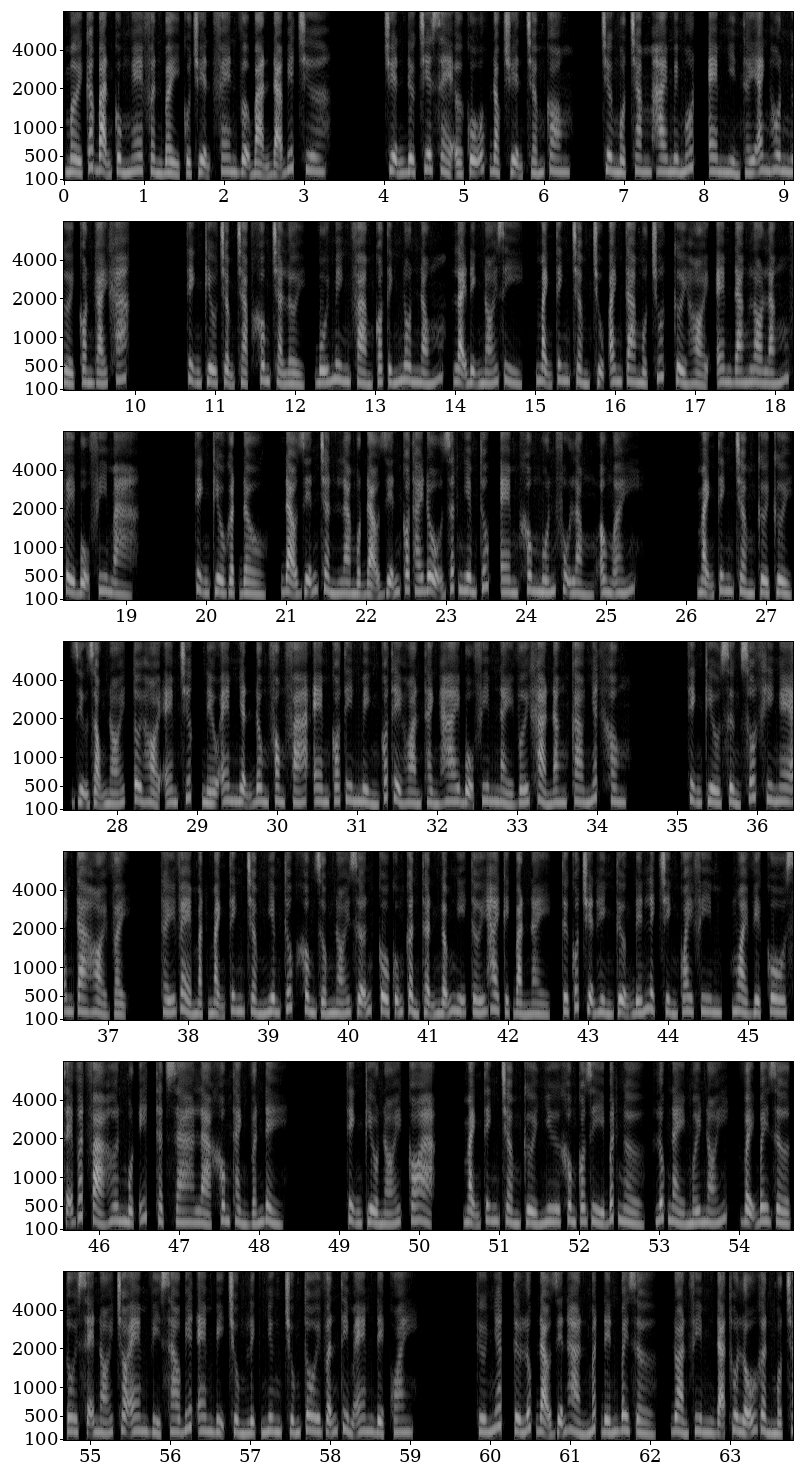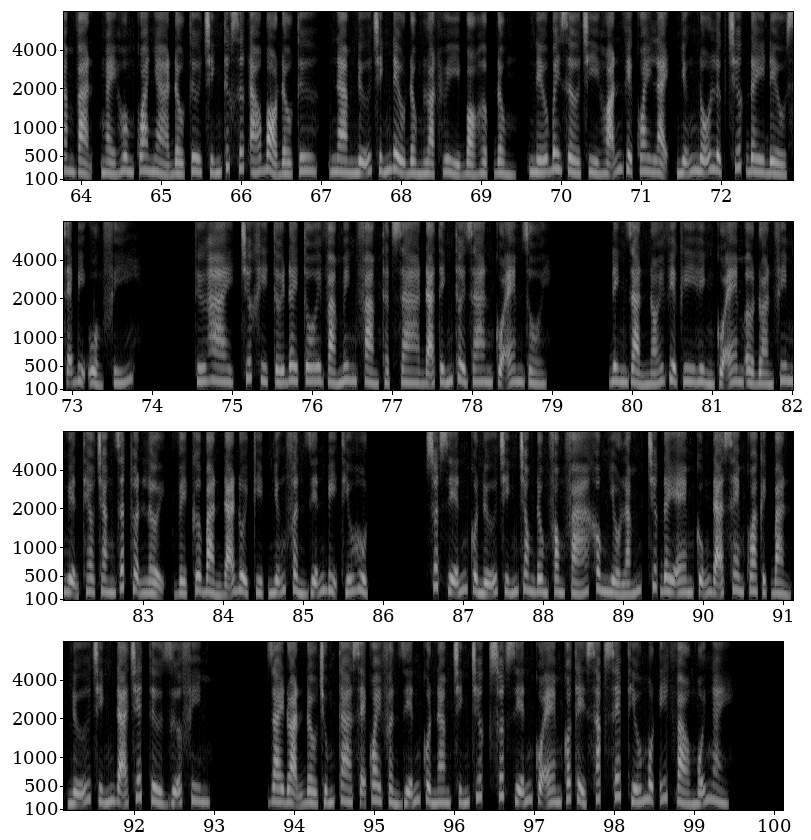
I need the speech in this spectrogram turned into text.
Mời các bạn cùng nghe phần 7 của truyện fan vợ bạn đã biết chưa? Chuyện được chia sẻ ở cỗ đọc chuyện.com, trường 121, em nhìn thấy anh hôn người con gái khác. Thịnh Kiều chậm chạp không trả lời, bối minh phàm có tính nôn nóng, lại định nói gì, mạnh tinh trầm chụp anh ta một chút cười hỏi em đang lo lắng về bộ phim à. Thịnh Kiều gật đầu, đạo diễn Trần là một đạo diễn có thái độ rất nghiêm túc, em không muốn phụ lòng ông ấy. Mạnh tinh trầm cười cười, dịu giọng nói tôi hỏi em trước nếu em nhận đông phong phá em có tin mình có thể hoàn thành hai bộ phim này với khả năng cao nhất không? Thịnh Kiều sửng sốt khi nghe anh ta hỏi vậy. Thấy vẻ mặt mạnh tinh trầm nghiêm túc không giống nói giỡn cô cũng cẩn thận ngẫm nghĩ tới hai kịch bản này, từ cốt truyện hình tượng đến lịch trình quay phim, ngoài việc cô sẽ vất vả hơn một ít thật ra là không thành vấn đề. Thịnh Kiều nói có ạ, Mạnh tinh trầm cười như không có gì bất ngờ, lúc này mới nói, vậy bây giờ tôi sẽ nói cho em vì sao biết em bị trùng lịch nhưng chúng tôi vẫn tìm em để quay. Thứ nhất, từ lúc đạo diễn Hàn mất đến bây giờ, đoàn phim đã thua lỗ gần 100 vạn, ngày hôm qua nhà đầu tư chính thức rớt áo bỏ đầu tư, nam nữ chính đều đồng loạt hủy bỏ hợp đồng, nếu bây giờ trì hoãn việc quay lại, những nỗ lực trước đây đều sẽ bị uổng phí. Thứ hai, trước khi tới đây tôi và Minh Phạm thật ra đã tính thời gian của em rồi. Đinh giản nói việc ghi hình của em ở đoàn phim nguyện theo trăng rất thuận lợi, về cơ bản đã đổi kịp những phần diễn bị thiếu hụt. Xuất diễn của nữ chính trong Đông Phong Phá không nhiều lắm, trước đây em cũng đã xem qua kịch bản, nữ chính đã chết từ giữa phim. Giai đoạn đầu chúng ta sẽ quay phần diễn của nam chính trước, xuất diễn của em có thể sắp xếp thiếu một ít vào mỗi ngày.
